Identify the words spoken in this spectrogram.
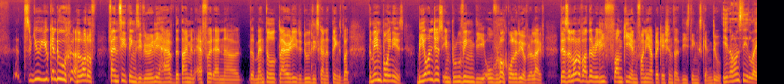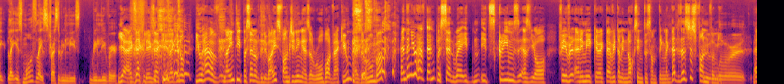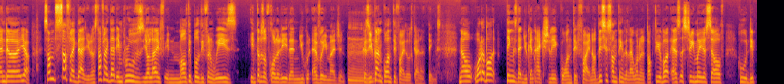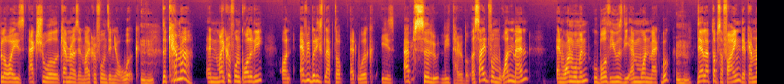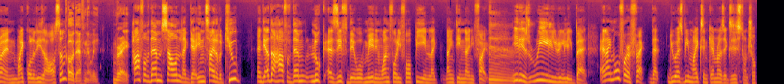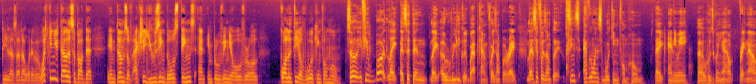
you you can do a lot of fancy things if you really have the time and effort and uh, the mental clarity to do these kind of things. But the main point is beyond just improving the overall quality of your life, there's a lot of other really funky and funny applications that these things can do. it honestly like like it's more of like stress release reliever. Yeah, exactly, exactly. like, you know, you have 90% of the device functioning as a robot vacuum, as a Roomba, and then you have 10% where it it screams as your favorite anime character every time it knocks into something. Like that that's just fun for me. And uh, yeah, some stuff like that, you know, stuff like that improves your life in multiple different ways in terms of quality than you could ever imagine. Because you mm. can't quantify those kind of things. Now, what about things that you can actually quantify? Now, this is something that I want to talk to you about as a streamer yourself who deploys actual cameras and microphones in your work. Mm-hmm. The camera and microphone quality on everybody's laptop at work is absolutely terrible. Aside from one man and one woman who both use the M1 MacBook, mm-hmm. their laptops are fine, their camera and mic qualities are awesome. Oh, definitely. Right. Half of them sound like they're inside of a tube, and the other half of them look as if they were made in 144p in like 1995. Mm. It is really, really bad. And I know for a fact that USB mics and cameras exist on Shopee, Lazada, whatever. What can you tell us about that in terms of actually using those things and improving your overall quality of working from home? So if you bought like a certain like a really good webcam, for example, right? Let's say for example, since everyone's working from home, like anyway, uh, who's going out right now,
